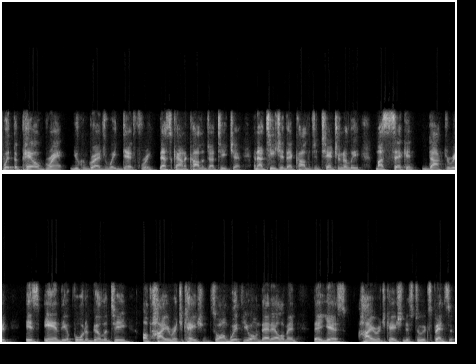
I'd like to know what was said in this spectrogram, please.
With the Pell Grant, you can graduate debt free. That's the kind of college I teach at. And I teach at that college intentionally. My second doctorate is in the affordability of higher education. So I'm with you on that element that yes, higher education is too expensive.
